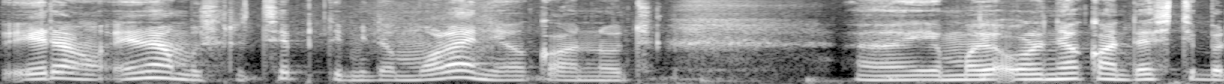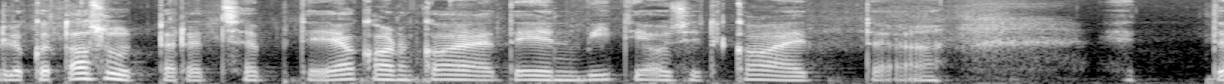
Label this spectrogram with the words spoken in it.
era-, enamus retsepte, mida ma olen jaganud äh, ja ma olen jaganud hästi palju ka tasuta retsepte, jagan ka ja teen videosid ka, et äh, et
